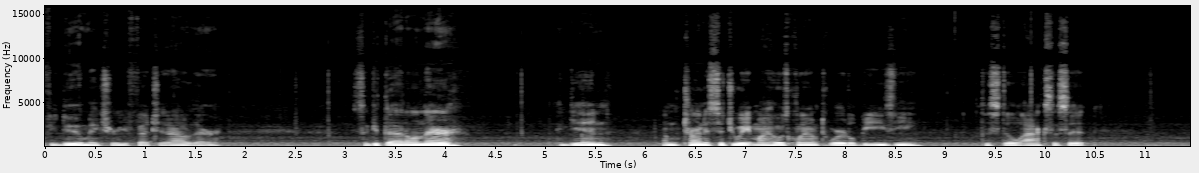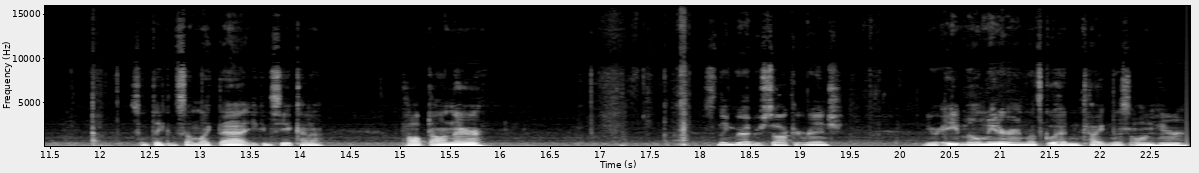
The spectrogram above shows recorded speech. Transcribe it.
If you do, make sure you fetch it out of there. So get that on there. Again, I'm trying to situate my hose clamp to where it'll be easy to still access it. So I'm thinking something like that. You can see it kind of popped on there. So then grab your socket wrench, your eight millimeter, and let's go ahead and tighten this on here.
